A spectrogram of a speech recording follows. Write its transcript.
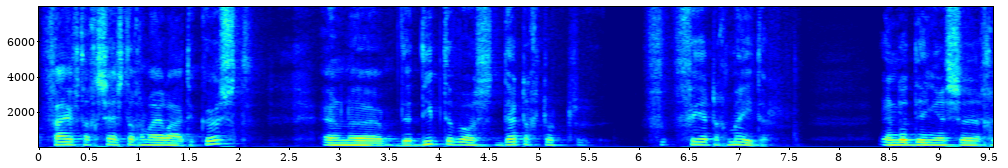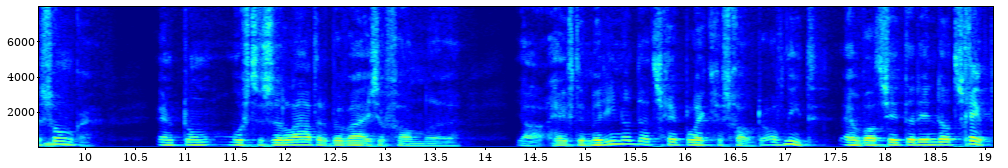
50, 60 mijl uit de kust. En uh, de diepte was 30 tot 40 meter. En dat ding is uh, gezonken. En toen moesten ze later bewijzen van... Uh, ja, heeft de marine dat schip lek geschoten of niet? En wat zit er in dat schip?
